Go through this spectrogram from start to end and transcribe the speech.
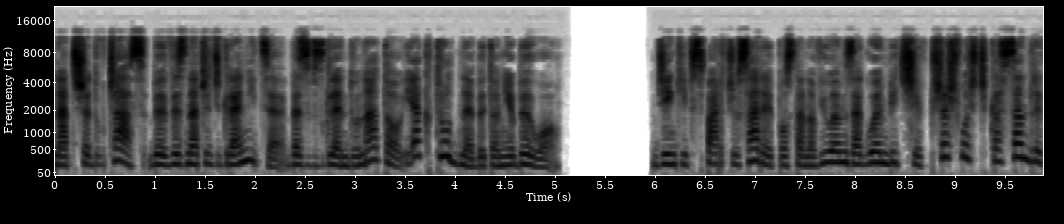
Nadszedł czas, by wyznaczyć granice, bez względu na to, jak trudne by to nie było. Dzięki wsparciu Sary postanowiłem zagłębić się w przeszłość Kassandry.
